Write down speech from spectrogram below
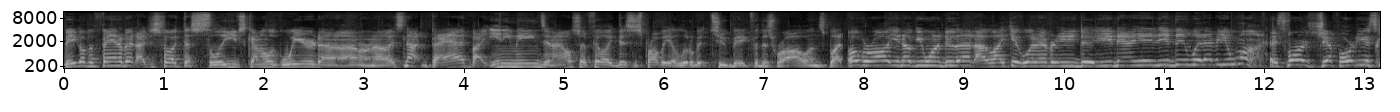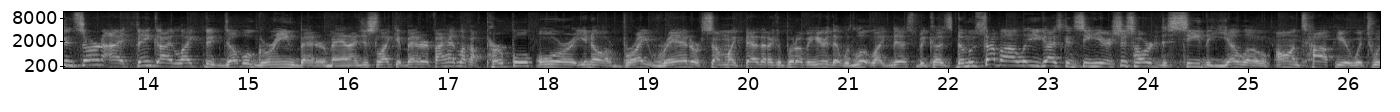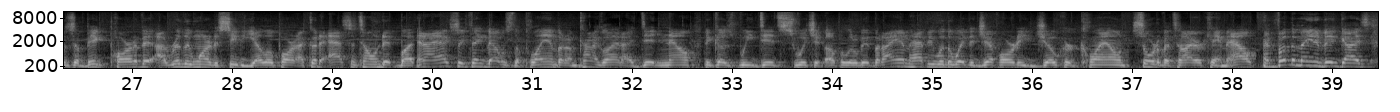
big of a fan of it. I just feel like the sleeves kind of look weird. I, I don't know. It's not bad by any means, and I also feel like this is probably a little bit too big for this Rollins, but overall, you know, if you want to do that, I like it. Whatever you do, you know, you do whatever you want. As far as Jeff Hardy is concerned, I think I like the double green better, man. I just like it better. If I had like a purple or, you know, a bright red or something like that that I could put over here that would look like this because the Mustafa Ali, you guys can see here, it's just hard to see the yellow on top here, which was a big part of it. I really wanted to see the yellow part. I could have acetoned it, but, and I actually think that was the plan, but I'm kind of glad I didn't now because we did switch it up a little bit, but I am happy with the way the Jeff Hardy Joker Clown sort of attire came out. And for the main event, guys,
